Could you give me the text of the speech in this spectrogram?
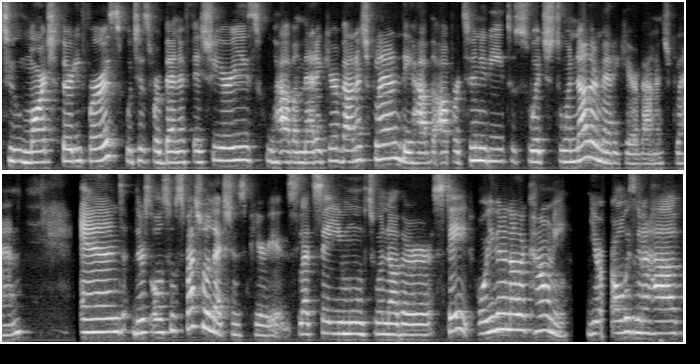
to March 31st, which is for beneficiaries who have a Medicare Advantage plan. They have the opportunity to switch to another Medicare Advantage plan. And there's also special elections periods. Let's say you move to another state or even another county. You're always going to have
